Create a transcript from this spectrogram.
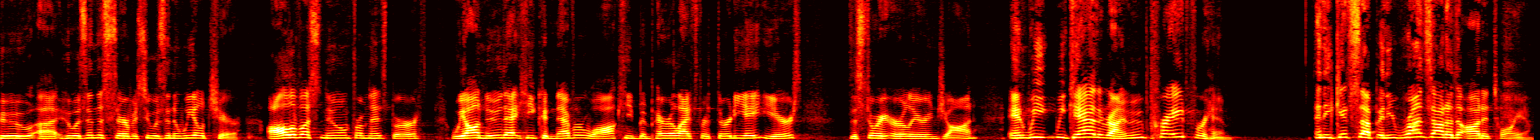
who, uh, who was in the service, who was in a wheelchair. All of us knew him from his birth. We all knew that he could never walk. He'd been paralyzed for 38 years, the story earlier in John. And we, we gathered around him and we prayed for him. And he gets up and he runs out of the auditorium.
